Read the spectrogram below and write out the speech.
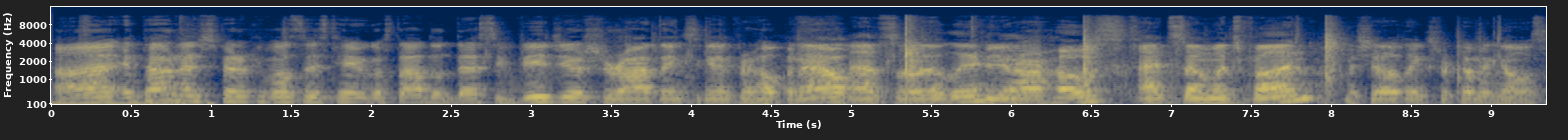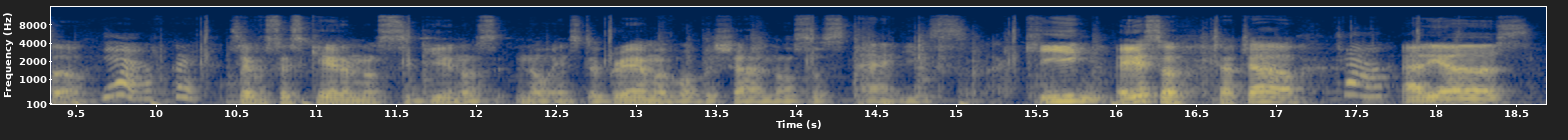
Uh, então, gente, espero que vocês tenham gostado desse vídeo. Sharad, thanks again for helping out, Absolutely. being our host. I had so much fun. Michelle, thanks for coming also. Yeah, of course. Se vocês querem nos seguir no, no Instagram, eu vou deixar nossos tags aqui. É isso. Tchau, tchau. Ciao. Adios.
